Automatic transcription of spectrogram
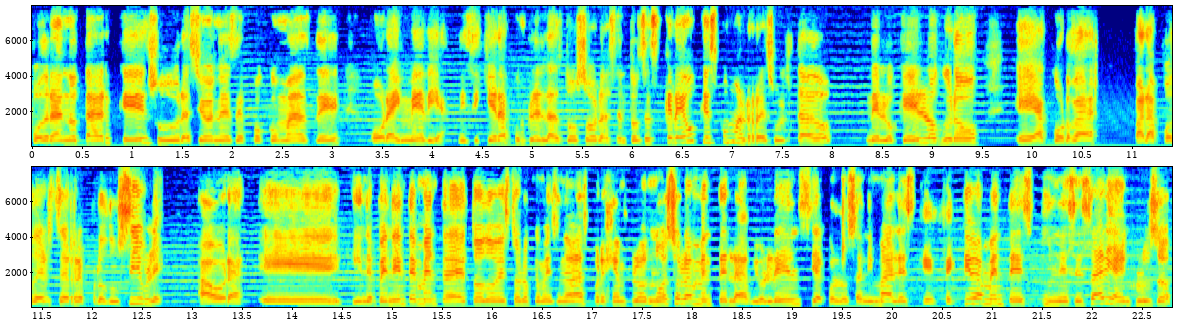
podrán notar que su duración es de poco más de hora y media, ni siquiera cumple las dos horas. Entonces, creo que es como el resultado de lo que él logró eh, acordar para poder ser reproducible. Ahora, eh, independientemente de todo esto, lo que mencionabas, por ejemplo, no es solamente la violencia con los animales, que efectivamente es innecesaria incluso,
